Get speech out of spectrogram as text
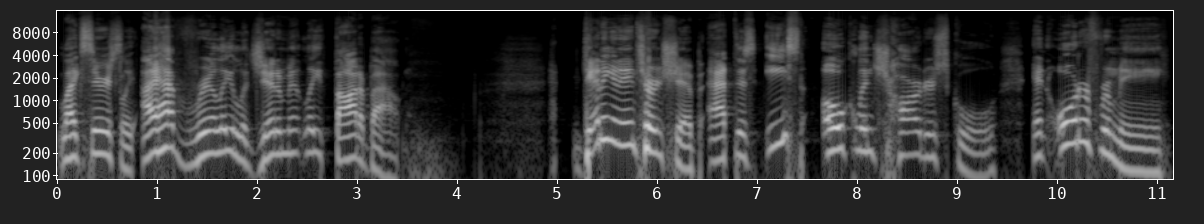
Like, seriously, I have really legitimately thought about getting an internship at this East Oakland charter school in order for me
